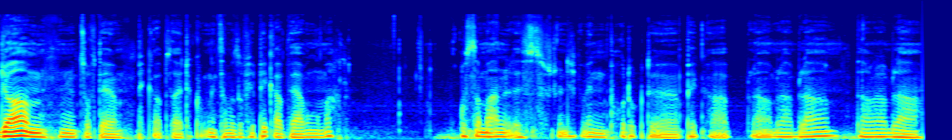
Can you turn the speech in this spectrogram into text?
Ja, jetzt auf der Pickup-Seite gucken. Jetzt haben wir so viel Pickup-Werbung gemacht. Ostermann ist ständig gewinnen. Produkte, Pickup, bla bla bla, bla bla bla.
